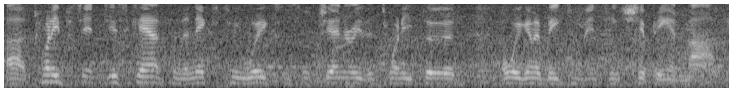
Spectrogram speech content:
20% uh, discount for the next two weeks until January the 23rd, and we're going to be commencing shipping in March.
